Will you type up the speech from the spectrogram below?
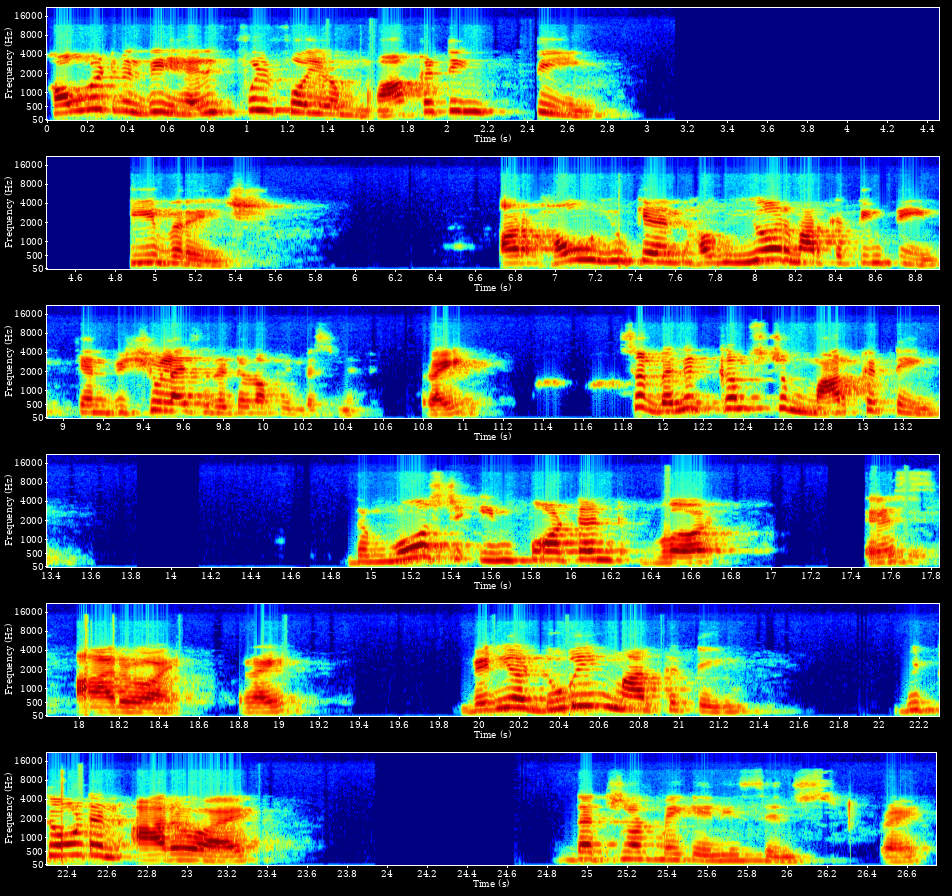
how it will be helpful for your marketing team leverage or how you can how your marketing team can visualize the return of investment right so when it comes to marketing the most important word is ROI, right? When you're doing marketing without an ROI, that's not make any sense, right?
